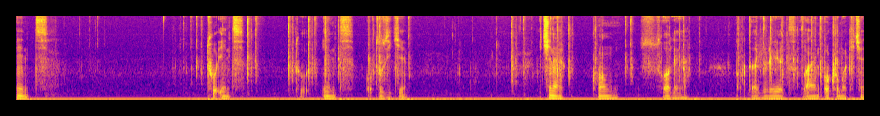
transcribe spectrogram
int to int to int 32 içine konsole nokta read line okumak için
